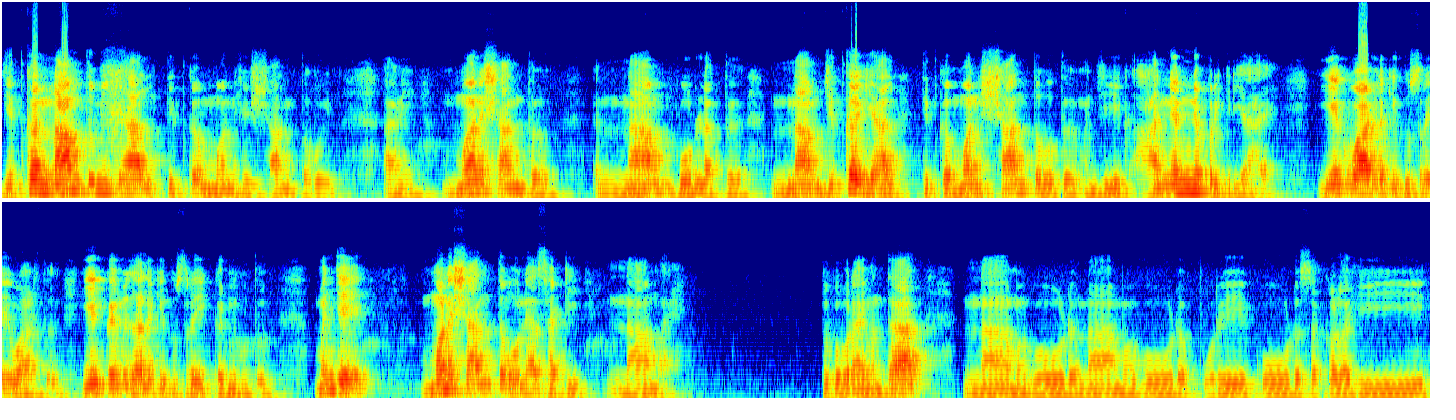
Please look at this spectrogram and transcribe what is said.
जितकं नाम तुम्ही घ्याल तितकं मन हे शांत होईल. आणि मन शांत नाम गोड लागतं. नाम जितकं घ्याल तितकं मन शांत होतं. म्हणजे एक अनन्य प्रक्रिया आहे. एक वाढलं की दुसरंही वाढतं एक कमी झालं की दुसरंही कमी होतं. म्हणजे मन शांत होण्यासाठी नाम आहे. तुकोबराय म्हणतात नाम गोड नाम गोड पुरे कोड सकळही.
